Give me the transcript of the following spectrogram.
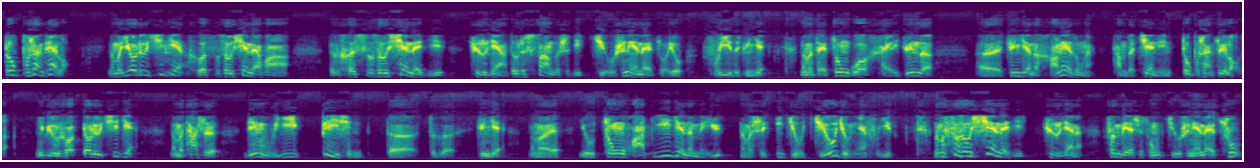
都不算太老。那么幺六七舰和四艘现代化这个和四艘现代级驱逐舰啊，都是上个世纪九十年代左右服役的军舰。那么在中国海军的呃军舰的行列中呢，它们的舰龄都不算最老的。你比如说幺六七舰，那么它是零五一 B 型的这个军舰。那么有中华第一舰的美誉，那么是一九九九年服役的。那么四艘现代级驱逐舰呢，分别是从九十年代初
